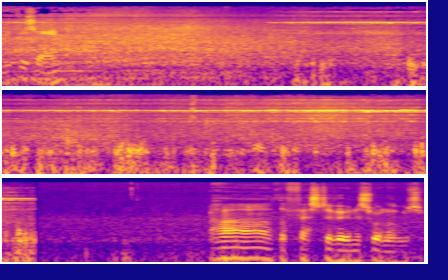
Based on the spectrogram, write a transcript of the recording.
new design. Ah, the festive Ernest Willows.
